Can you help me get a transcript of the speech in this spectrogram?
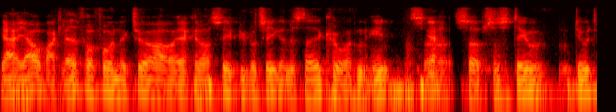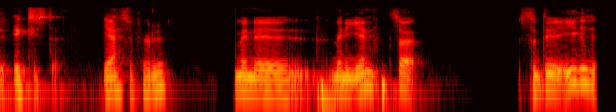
jeg, jeg er jo bare glad for at få en lektør, og jeg kan også se, at bibliotekerne stadig køber den ind. Så, Ja. ja. så, så, så det, er jo, det er jo det vigtigste. Ja, selvfølgelig. Men, øh, men igen, så, så det er ikke,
